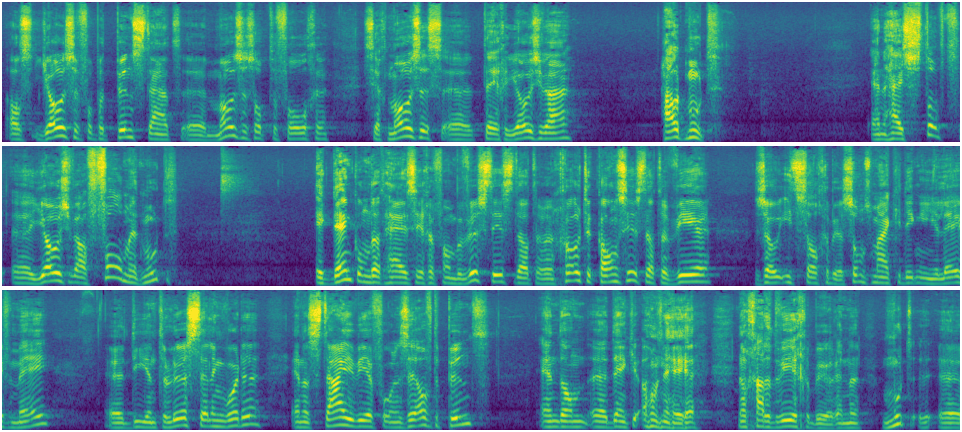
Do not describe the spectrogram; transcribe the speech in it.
als Jozef op het punt staat uh, Mozes op te volgen, zegt Mozes uh, tegen Jozua, houd moed. En hij stopt Jozua vol met moed. Ik denk omdat hij zich ervan bewust is dat er een grote kans is dat er weer zoiets zal gebeuren. Soms maak je dingen in je leven mee die een teleurstelling worden. En dan sta je weer voor eenzelfde punt. En dan uh, denk je, oh nee, dan gaat het weer gebeuren. En dan moed uh,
